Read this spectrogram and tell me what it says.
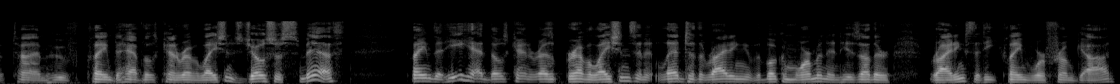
of time who've claimed to have those kind of revelations. Joseph Smith claimed that he had those kind of revelations, and it led to the writing of the Book of Mormon and his other writings that he claimed were from God.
